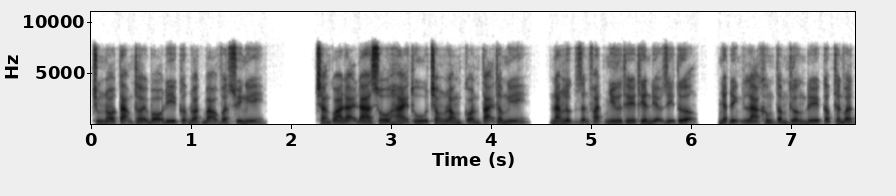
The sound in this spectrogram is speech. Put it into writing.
chúng nó tạm thời bỏ đi cướp đoạt bảo vật suy nghĩ. Chẳng qua đại đa số hải thú trong lòng còn tại thầm nghĩ, năng lực dẫn phát như thế thiên địa dị tượng, nhất định là không tầm thường đế cấp thần vật.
